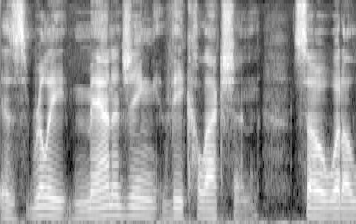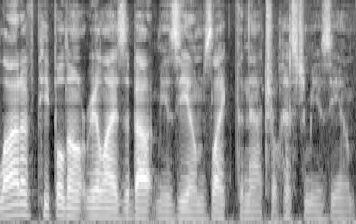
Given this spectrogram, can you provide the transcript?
is really managing the collection. So, what a lot of people don't realize about museums like the Natural History Museum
